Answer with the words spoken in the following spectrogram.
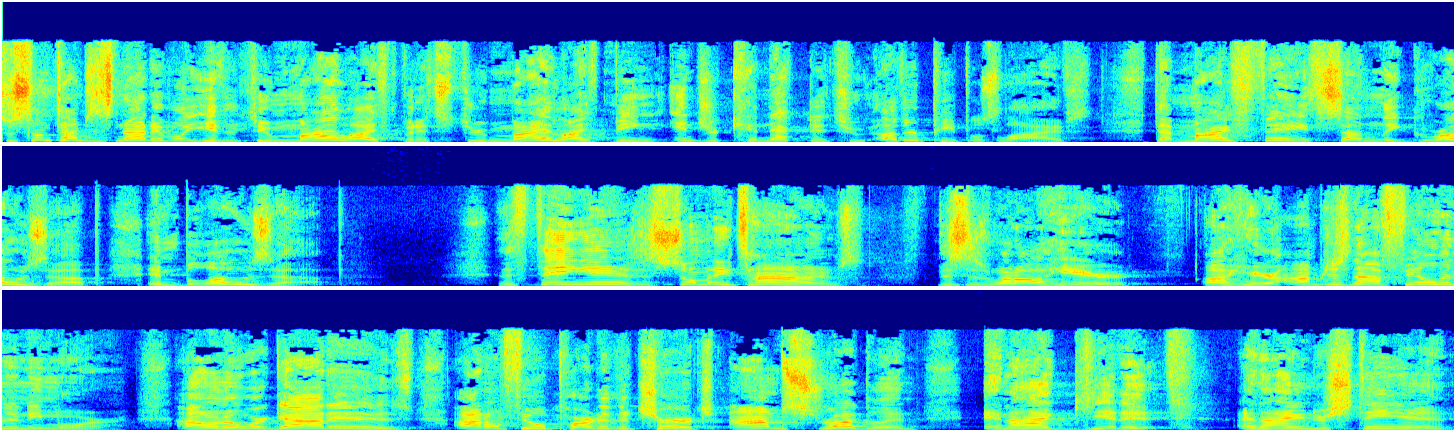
So sometimes it's not even through my life, but it's through my life being interconnected through other people's lives that my faith suddenly grows up and blows up. The thing is, so many times, this is what I'll hear. I'll hear, I'm just not feeling anymore. I don't know where God is. I don't feel part of the church. I'm struggling. And I get it and I understand.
